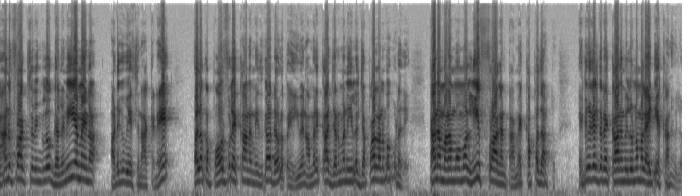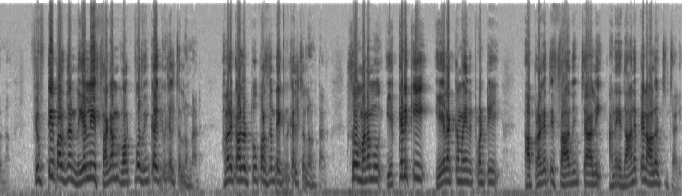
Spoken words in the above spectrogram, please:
మ్యానుఫ్యాక్చరింగ్లో గణనీయమైన అడుగు వేసినాకనే వాళ్ళు ఒక పవర్ఫుల్ ఎకానమీస్గా డెవలప్ అయ్యాయి. ఈవెన్ అమెరికా జర్మనీలో జపాన్ అనుభవం కూడా అదే. కానీ మనమేమో లీఫ్ ఫ్రాగ్ అంటామే కప్పదాటు. అగ్రికల్చర్ ఎకానమీలో ఉన్నాం మళ్ళీ ఐటీ ఎకానమీలో ఉన్నాం. ఫిఫ్టీ పర్సెంట్ నియర్లీ సగం వర్క్ ఫోర్స్ ఇంకా అగ్రికల్చర్లో ఉన్నారు. అమెరికాలో టూ పర్సెంట్ అగ్రికల్చర్లో ఉంటారు. సో మనము ఎక్కడికి ఏ రకమైనటువంటి ఆ ప్రగతి సాధించాలి అనే దానిపైన ఆలోచించాలి.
